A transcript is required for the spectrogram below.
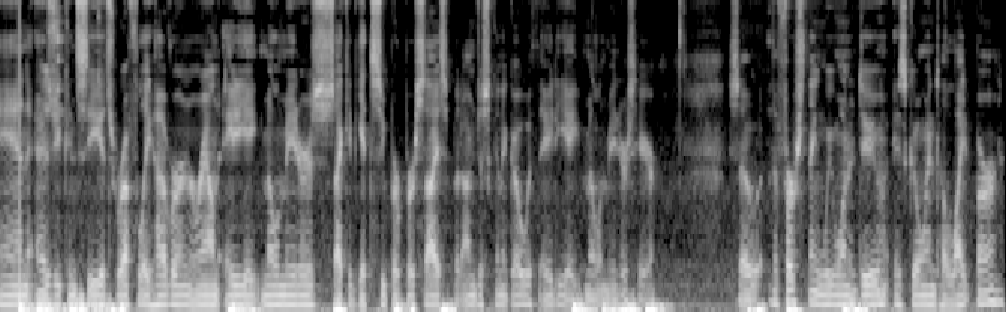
And as you can see, it's roughly hovering around 88 millimeters. I could get super precise, but I'm just going to go with 88 millimeters here. So the first thing we want to do is go into Lightburn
